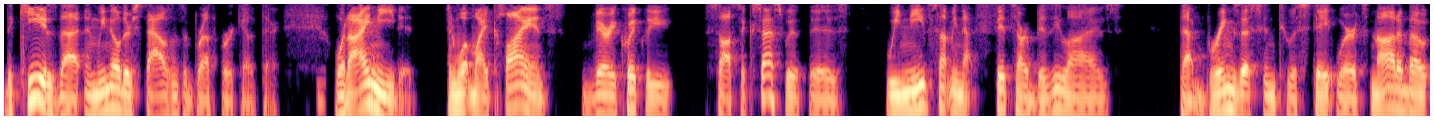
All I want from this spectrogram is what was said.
The key is that, and we know there's thousands of breath work out there. What I needed and what my clients very quickly saw success with is we need something that fits our busy lives that brings us into a state where it's not about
